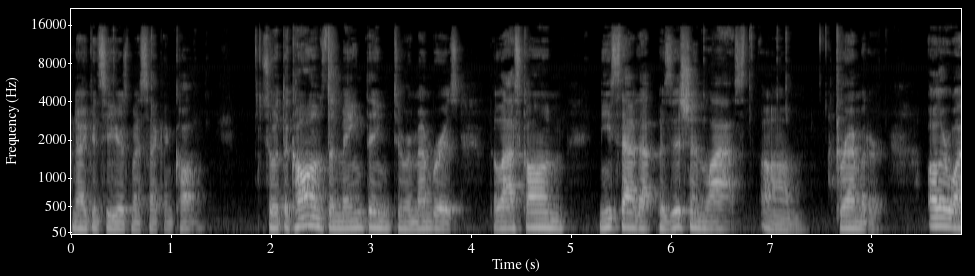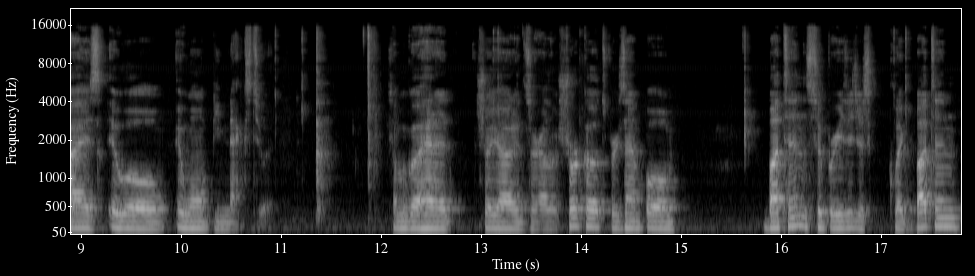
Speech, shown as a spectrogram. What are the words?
Now you can see here's my second column. So with the columns, the main thing to remember is the last column needs to have that position last um, parameter. Otherwise, it will it won't be next to it. So I'm gonna go ahead and show you how to insert other shortcodes. For example, button, super easy. Just click button.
